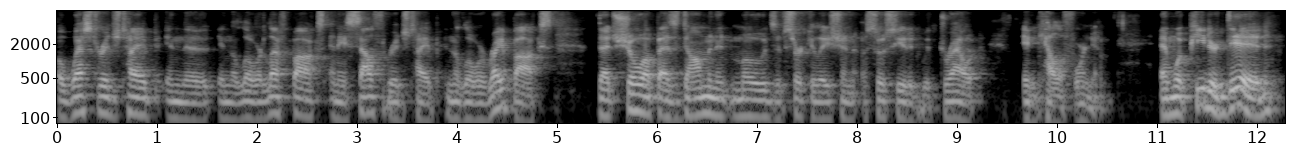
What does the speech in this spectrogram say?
a west ridge type in the, in the lower left box, and a south ridge type in the lower right box that show up as dominant modes of circulation associated with drought in California. And what Peter did,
